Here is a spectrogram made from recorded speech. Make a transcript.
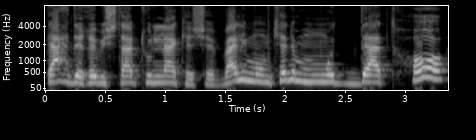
ده دقیقه بیشتر طول نکشه. ولی ممکنه مدت ها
